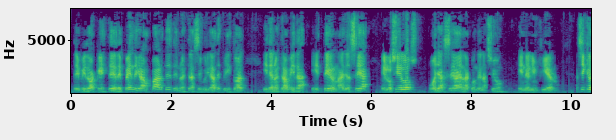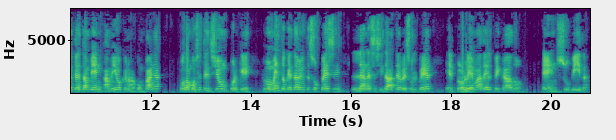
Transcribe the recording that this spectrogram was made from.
debido a que este depende gran parte de nuestra seguridad espiritual y de nuestra vida eterna, ya sea en los cielos o ya sea en la condenación en el infierno. Así que usted también, amigo que nos acompaña, ponga mucha atención porque en el momento que también usted sopese la necesidad de resolver el problema del pecado en su vida.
